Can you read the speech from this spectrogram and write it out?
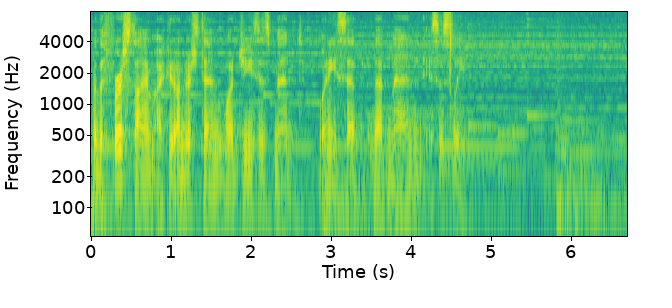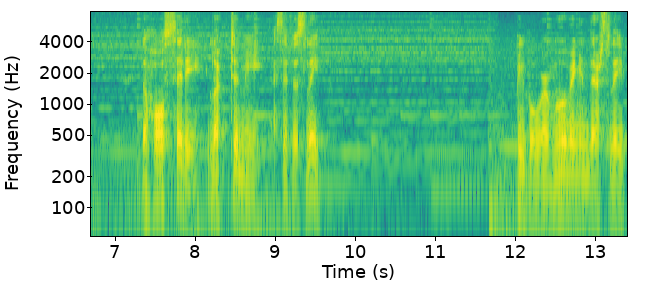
For the first time I could understand what Jesus meant when he said that man is asleep. The whole city looked to me as if asleep. People were moving in their sleep.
